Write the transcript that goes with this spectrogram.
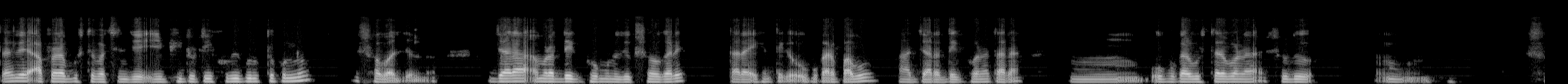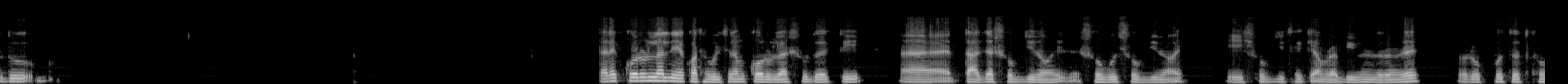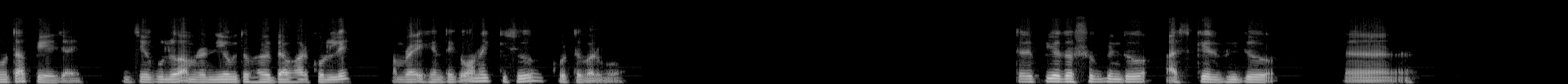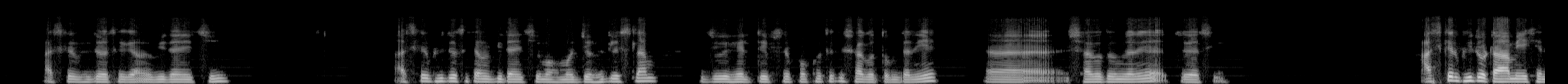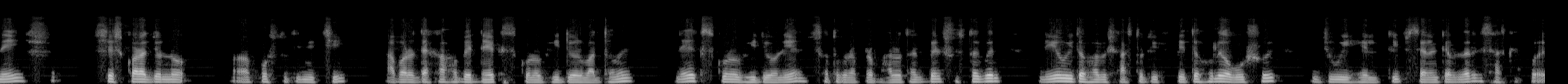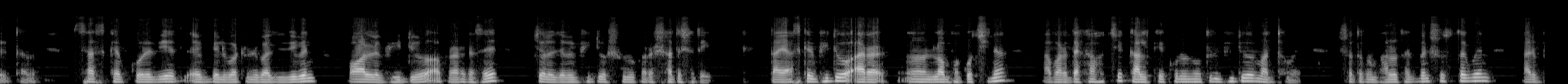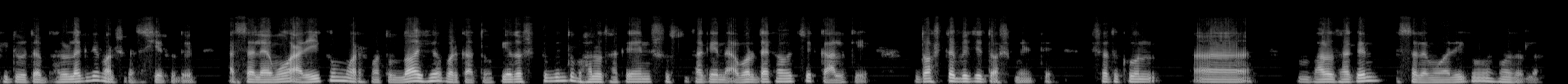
তাহলে আপনারা বুঝতে পারছেন যে এই ভিডিওটি খুবই গুরুত্বপূর্ণ সবার জন্য। যারা আমরা দেখব মনোযোগ সহকারে, তারা এখান থেকে উপকার পাবো। আর যারা দেখব না, তারা উপকার বুঝতে পারব না। শুধু শুধু তাহলে করলা নিয়ে কথা বলছিলাম। করলা শুধু একটি তাজা সবজি নয়, সবুজ সবজি নয়। এই সবজি থেকে আমরা বিভিন্ন ধরনের রোগ প্রতিরোধ ক্ষমতা পেয়ে যাই যেগুলো আমরা নিয়মিতভাবে ব্যবহার করলে আমরা এখান থেকে অনেক কিছু করতে পারব। তাহলে প্রিয় দর্শক বিন্দু আজকের ভিডিও আজকের ভিডিও থেকে আমি বিদায় নিচ্ছি। আজকের ভিডিও থেকে আমি বিদায় নিচ্ছি মোহাম্মদ জহিরুল ইসলাম, জুই হেলথ টিপসের পক্ষ থেকে স্বাগতম জানিয়ে স্বাগতম জানিয়ে চলেছি আজকের ভিডিওটা আমি এখানেই শেষ করার জন্য প্রস্তুতি নিচ্ছি। আবারও দেখা হবে নেক্সট কোনো ভিডিওর মাধ্যমে। নেক্সট কোনো ভিডিও নিয়ে শতক্ষণ আপনারা ভালো থাকবেন, সুস্থ থাকবেন। নিয়মিতভাবে স্বাস্থ্য টিপস পেতে হলে অবশ্যই জুই হেলথ টিপস চ্যানেলটি আপনাদেরকে সাবস্ক্রাইব করে দিতে হবে। সাবস্ক্রাইব করে দিয়ে বেল বাটনে বাজিয়ে দিবেন অল ভিডিও আপনার কাছে চলে যাবে। ভিডিও শুরু করার সাথে সাথেই। তাই আজকের ভিডিও আর লম্বা করছি না। আবার দেখা হচ্ছে কালকে কোনো নতুন ভিডিওর মাধ্যমে। ততক্ষণ ভালো থাকবেন, সুস্থ থাকবেন আর ভিডিওটা ভালো লাগলে মানুষের কাছে শেয়ার করে দেবেন। আসসালামু আলাইকুম ওরহমতুল্লাহ বরকাত প্রিয় দর্শক কিন্তু ভালো থাকেন, সুস্থ থাকেন। আবার দেখা হচ্ছে কালকে দশটা বেজে দশ মিনিটে। ততক্ষণ ভালো থাকেন। আসসালামু আলাইকুম রহমতুল্লাহ।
